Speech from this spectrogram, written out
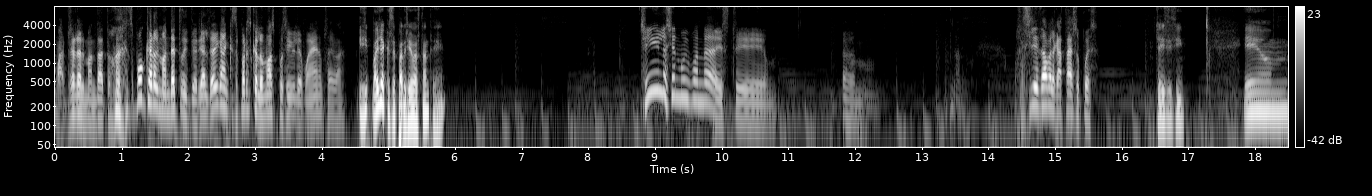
pues era el mandato. Supongo que era el mandato editorial. De, Oigan, que se parezca lo más posible. Bueno, pues ahí va. Y vaya que se parecía bastante, ¿eh? Sí, le hacían muy buena, este... em, o sea, sí le daba el gatazo, pues. Sí, sí, sí. Um,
